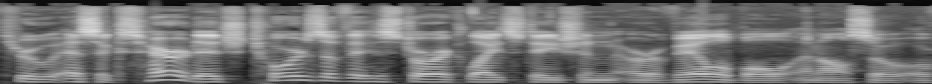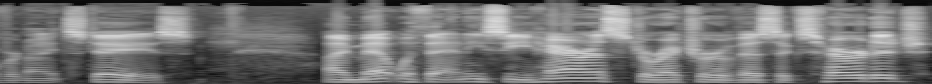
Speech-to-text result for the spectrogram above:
Through Essex Heritage, tours of the historic light station are available and also overnight stays. I met with Annie C. Harris, Director of Essex Heritage,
